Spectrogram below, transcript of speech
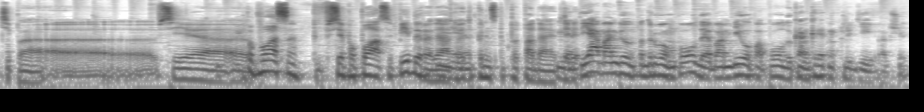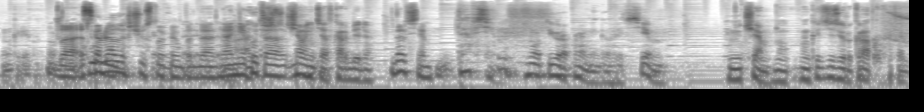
типа, а, все, а, Папуасы. все папуасы пидоры, да, то Нет. это, в принципе, подпадает. Нет, Или- я бомбил по другому поводу, я бомбил по поводу конкретных людей, вообще конкретно. Ну, Да, оскорблял их чувства, как бы, да. комментарии, Они А какой-то... Чем они тебя оскорбили? Да, всем. Да, всем. Вот Юра правильно говорит, всем. Ничем. Ну, конкретизируй кратко хотя бы.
